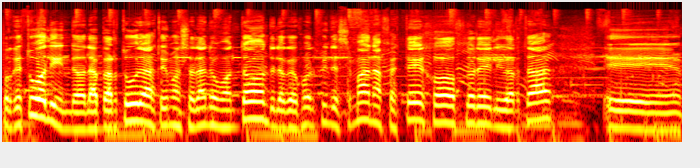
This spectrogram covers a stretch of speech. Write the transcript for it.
porque estuvo lindo la apertura, estuvimos hablando un montón de lo que fue el fin de semana, festejo, Flores de Libertad. Eh,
